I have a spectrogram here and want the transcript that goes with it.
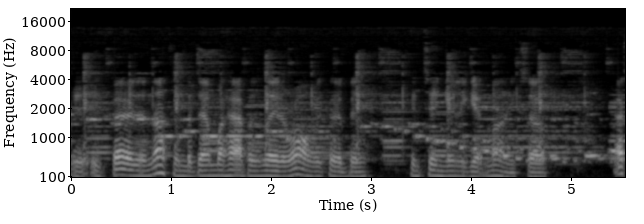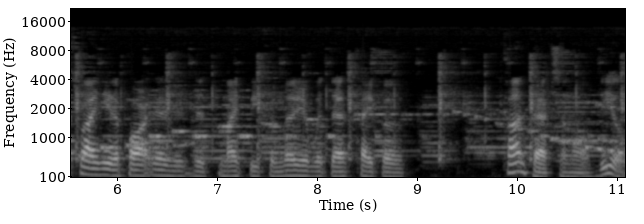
it, it's better than nothing. But then what happens later on? We could have been continuing to get money. So that's why I need a partner that, that might be familiar with that type of contracts and all, deals,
